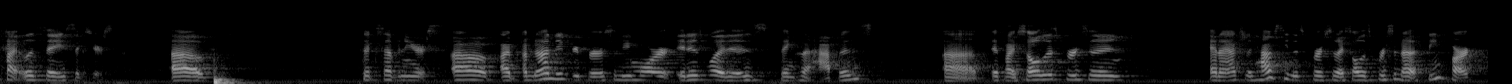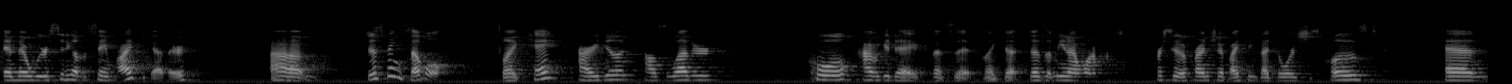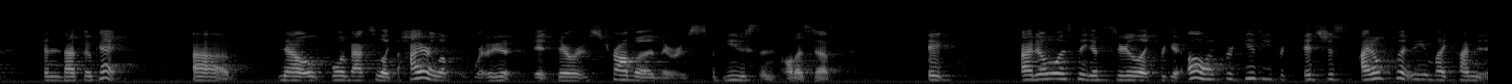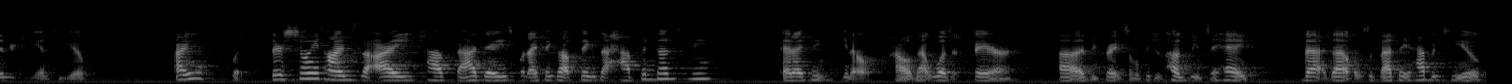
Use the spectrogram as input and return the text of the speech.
Five, let's say six years, um, six seven years. Uh, I'm, I'm not an angry person anymore. It is what it is. Things that happens. Uh, if I saw this person, and I actually have seen this person, I saw this person at a theme park, and then we were sitting on the same ride together. Um, just being civil like, hey, how are you doing? How's the weather? Cool. Have a good day. That's it. Like that doesn't mean I want to pursue a friendship. I think that door is just closed, and and that's okay. Uh, now going back to like the higher level where it, it, there was trauma and there was abuse and all that stuff. It I don't want to say necessarily like forget. Oh, I forgive you for. It's just I don't put any of my time and energy into you. I will there's so many times that I have bad days when I think about things that have been done to me, and I think you know how that wasn't fair. Uh, it'd be great if someone could just hug me and say, "Hey, that that was a bad thing that happened to you,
